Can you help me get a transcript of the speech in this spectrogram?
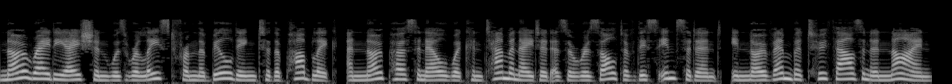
No radiation was released from the building to the public, and no personnel were contaminated as a result of this incident. In November 2009,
